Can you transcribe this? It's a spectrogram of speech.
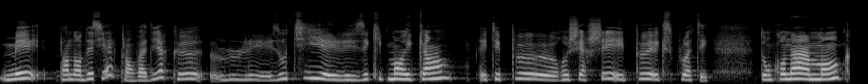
Mais pendant des siècles, on va dire que les outils et les équipements équins était peu recherché et peu exploité. Donc on a un manque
